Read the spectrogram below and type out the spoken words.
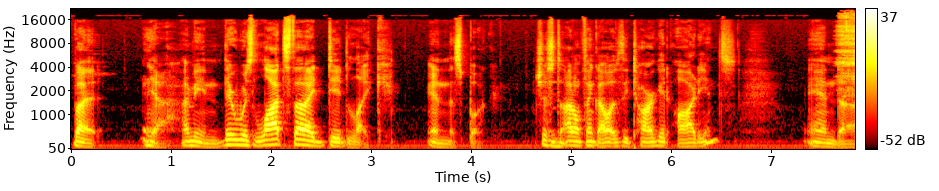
But yeah, I mean, there was lots that I did like in this book. Just mm-hmm. I don't think I was the target audience, and uh,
